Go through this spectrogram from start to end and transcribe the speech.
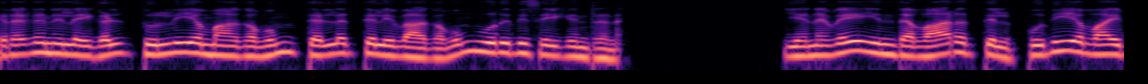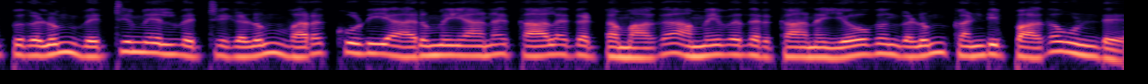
கிரகநிலைகள் துல்லியமாகவும் தெள்ளத்தெளிவாகவும் உறுதி செய்கின்றன. எனவே இந்த வாரத்தில் புதிய வாய்ப்புகளும் வெற்றிமேல் வெற்றிகளும் வரக்கூடிய அருமையான காலகட்டமாக அமைவதற்கான யோகங்களும் கண்டிப்பாக உண்டு.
